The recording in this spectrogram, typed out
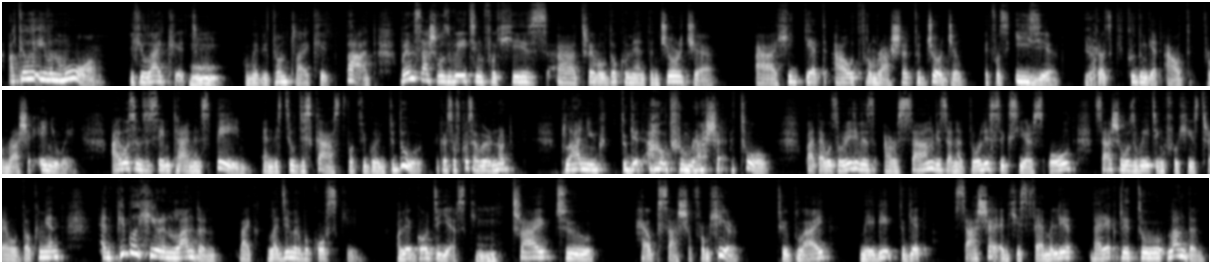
I'll tell you even more if you like it. Mm. Or maybe you don't like it. But when Sash was waiting for his uh, travel document in Georgia, uh, he get out from Russia to Georgia. It was easier yeah. because he couldn't get out from Russia anyway. I was in the same time in Spain and we still discussed what we're going to do because of course I were not planning to get out from Russia at all. But I was already with our son, with Anatoly, six years old. Sasha was waiting for his travel document. And people here in London, like Vladimir Bukovsky, Oleg Gordievsky, mm-hmm. try to help Sasha from here to apply, maybe to get Sasha and his family directly to London.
